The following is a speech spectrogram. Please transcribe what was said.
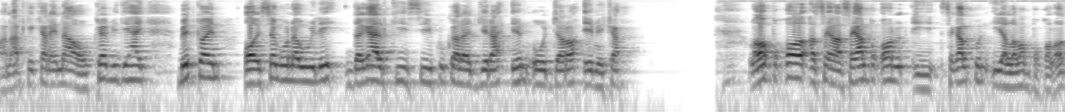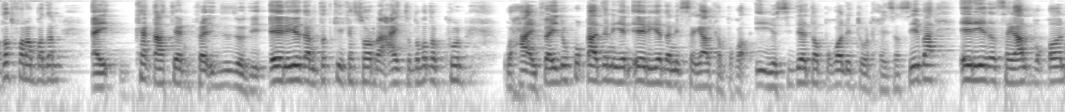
aan arki karayna oo uu ka mid yahay bitcoin oo isaguna weli dagaalkiisii ku kala jira in uu jaro iminka boqol sagaal kun iyo laba boqol. Oo dad fara badan ay ka qaateen faa'iidadoodii ereyadan dadkii ka soo raacay toddobada kun waxa ay faa'iido ku qaadanayeen ereyadani sagaalka boqol iyo sideeda boqol inta udhexaysa siiba. Ereyada sagaal boqol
